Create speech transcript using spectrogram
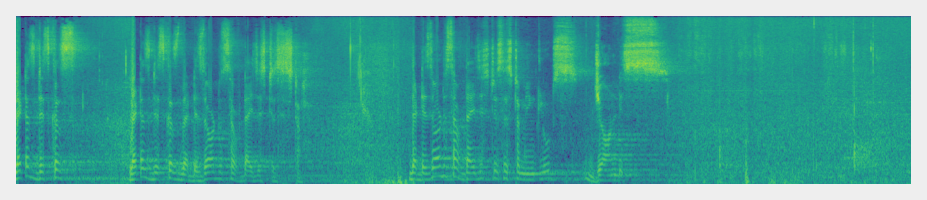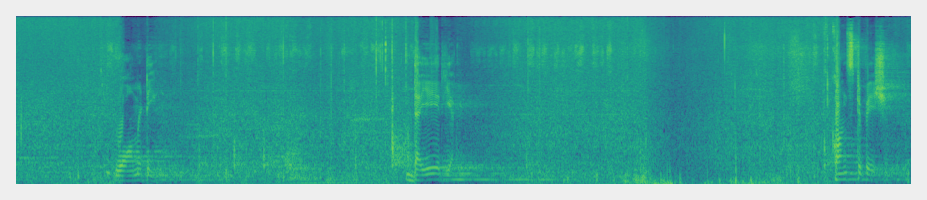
Let us discuss let us discuss the disorders of digestive system. The disorders of digestive system includes jaundice, vomiting, diarrhea, constipation,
